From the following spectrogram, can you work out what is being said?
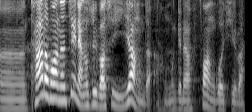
嗯，它的话呢，这两个数据包是一样的啊，我们给它放过去吧，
